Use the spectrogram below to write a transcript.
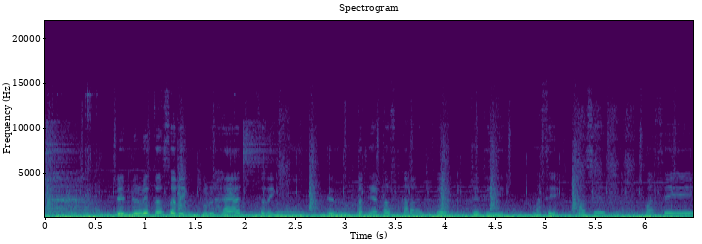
Dan dulu tuh sering curhat sering dan ternyata sekarang juga jadi masih masih masih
